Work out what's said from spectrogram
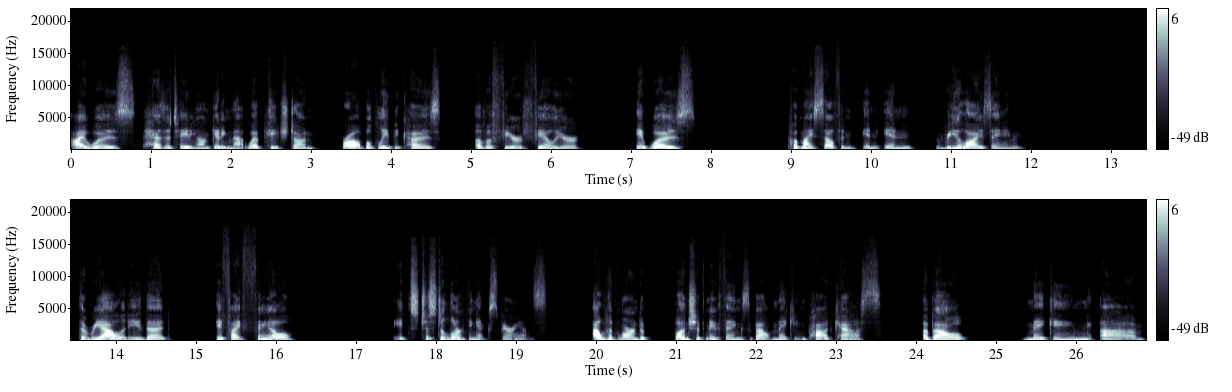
I was hesitating on getting that web page done, probably because of a fear of failure, it was put myself in, in, in realizing the reality that if I fail, it's just a learning experience. I'll have learned a bunch of new things about making podcasts, about making um,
